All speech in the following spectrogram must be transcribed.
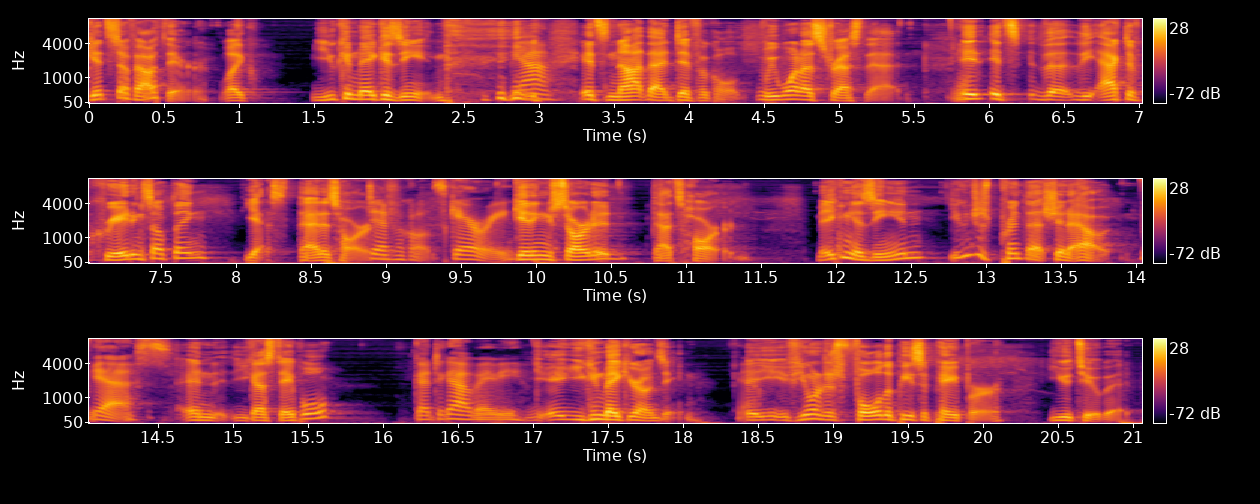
get stuff out there. Like you can make a zine. Yeah. it's not that difficult. We want to stress that. It, it's the the act of creating something. Yes, that is hard. Difficult, scary. Getting started, that's hard. Making a zine, you can just print that shit out, yes. and you got a staple Good to go, baby. you can make your own zine. If you want to just fold a piece of paper, YouTube it.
